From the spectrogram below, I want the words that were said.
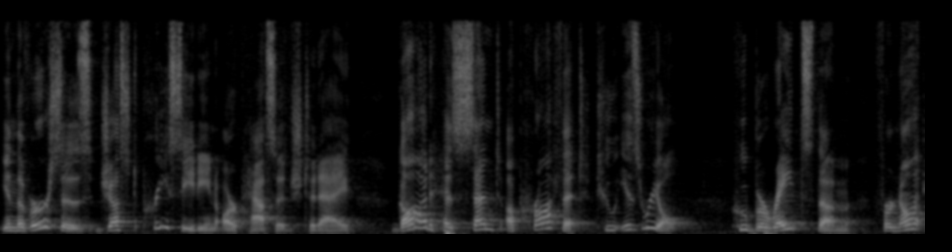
In the verses just preceding our passage today, God has sent a prophet to Israel who berates them for not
